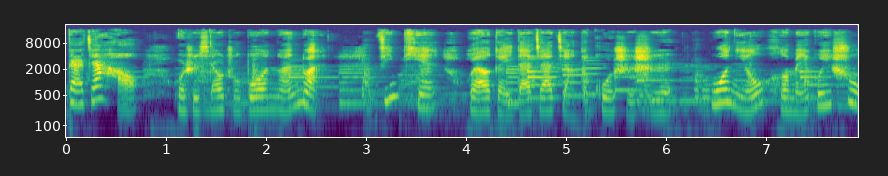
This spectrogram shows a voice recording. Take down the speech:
大家好，我是小主播暖暖。今天我要给大家讲的故事是《蜗牛和玫瑰树》。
